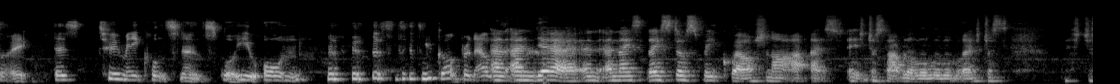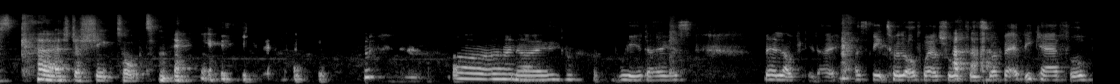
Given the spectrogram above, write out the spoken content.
like there's too many consonants. What are you on? you can't pronounce. And, and yeah, and, and they they still speak Welsh, and I, I it's, it's just like blah, blah, blah, blah, it's just it's just it's just sheep talk to me. oh, I know, weirdos. They're lovely though. I speak to a lot of Welsh authors, so I better be careful.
